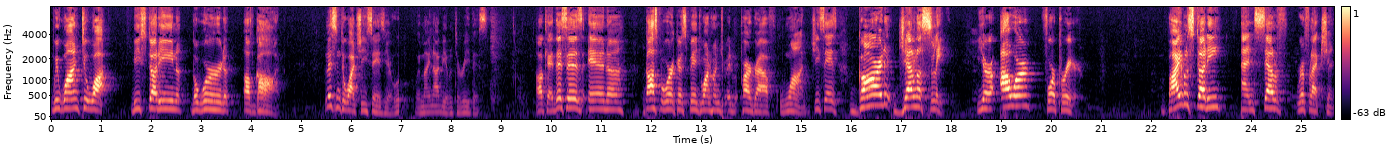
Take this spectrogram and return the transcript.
We want to what? Be studying the Word of God. Listen to what she says here. We might not be able to read this. Okay, this is in uh, Gospel Workers, page 100, paragraph 1. She says, Guard jealously your hour for prayer, Bible study, and self reflection.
